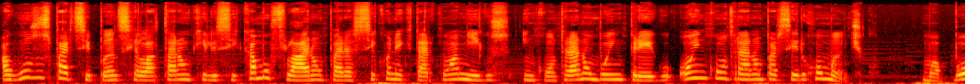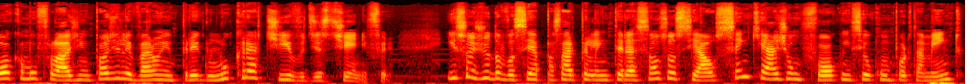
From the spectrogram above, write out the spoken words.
Alguns dos participantes relataram que eles se camuflaram para se conectar com amigos, encontrar um bom emprego ou encontrar um parceiro romântico. Uma boa camuflagem pode levar a um emprego lucrativo, diz Jennifer. Isso ajuda você a passar pela interação social sem que haja um foco em seu comportamento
